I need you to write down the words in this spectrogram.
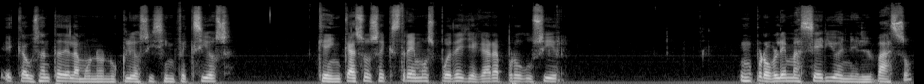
eh, causante de la mononucleosis infecciosa que en casos extremos puede llegar a producir un problema serio en el vaso,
